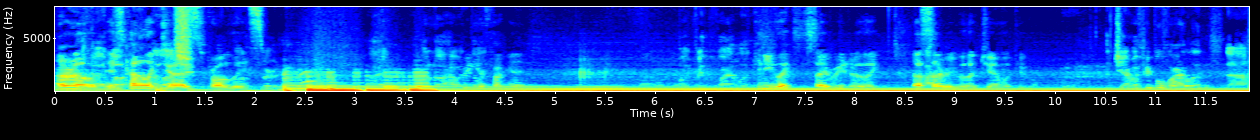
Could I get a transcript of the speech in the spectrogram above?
I don't know. I'm it's kind of like jazz, su- probably. Not certain. I, I don't know how Bring your fucking. Like bring the violin. Can you like sight read or like not sight read, but like jam with people? Jam with people? Violin? Nah.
